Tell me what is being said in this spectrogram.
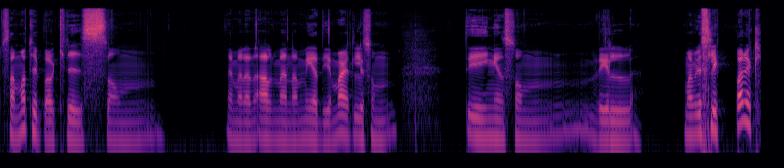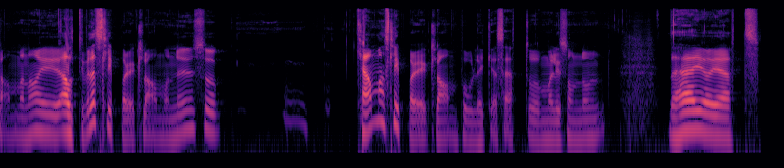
samma typ av kris som jag menar, den allmänna mediemarknaden, liksom, det är ingen som vill man vill slippa reklam. Man har ju alltid velat slippa reklam och nu så kan man slippa reklam på olika sätt. Och man liksom de, det här gör ju att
